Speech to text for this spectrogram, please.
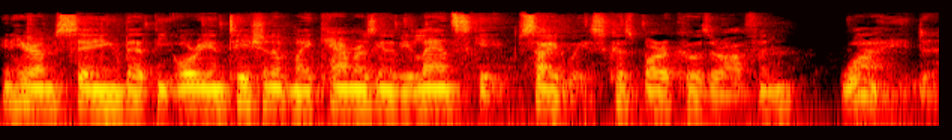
And here I'm saying that the orientation of my camera is going to be landscape, sideways, because barcodes are often wide.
